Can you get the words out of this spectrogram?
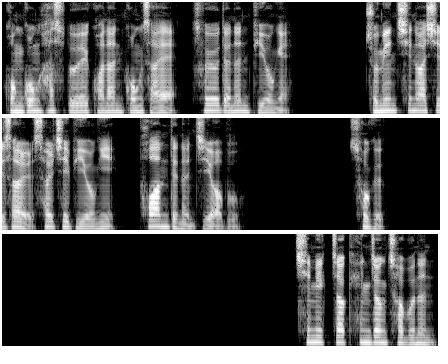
공공하수도에 관한 공사에 소요되는 비용에 주민 친화 시설 설치 비용이 포함되는지 여부. 소극. 침익적 행정처분은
